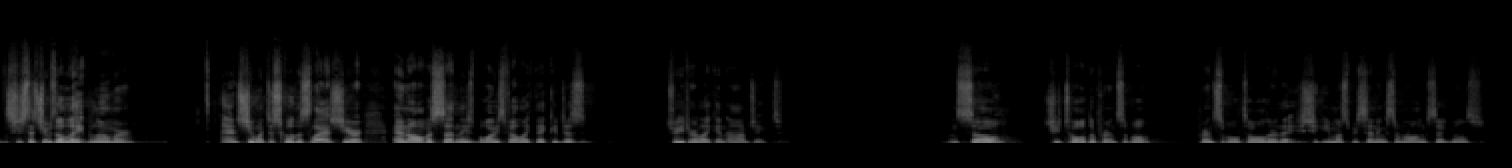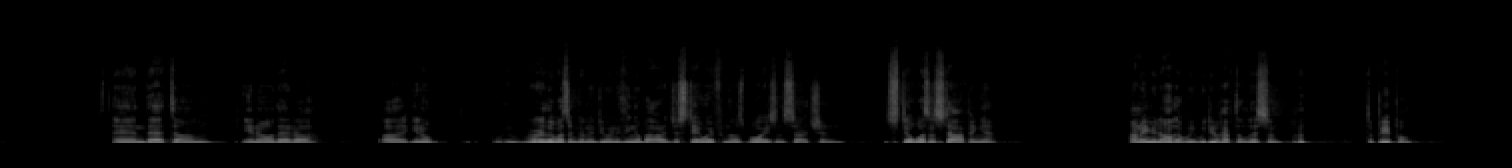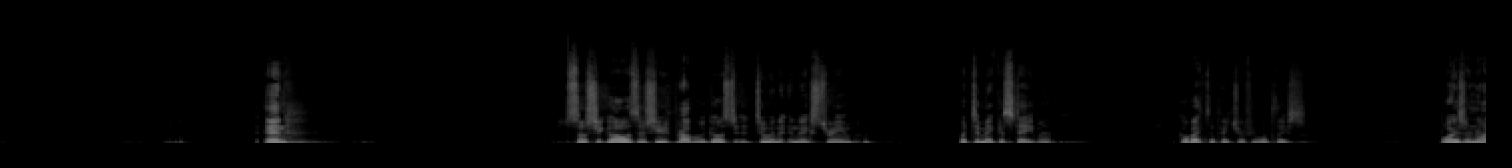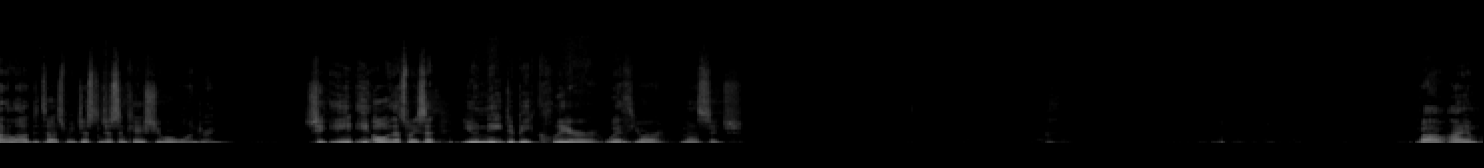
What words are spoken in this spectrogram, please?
she said she was a late bloomer and she went to school this last year, and all of a sudden these boys felt like they could just treat her like an object. And so she told the principal. Principal told her that she, he must be sending some wrong signals, and that um, you know that uh, uh, you know really wasn't going to do anything about it, just stay away from those boys and such, and still wasn't stopping it. How many of you know that we, we do have to listen to people? And so she goes, and she probably goes to, to an, an extreme, but to make a statement. Go back to the picture, if you would, please. Boys are not allowed to touch me, just, just in case you were wondering. She, he, he, oh, that's what he said. You need to be clear with your message. Wow, I am.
